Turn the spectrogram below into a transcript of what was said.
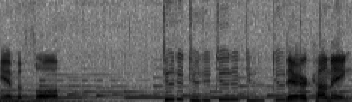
here before. Do do do do do do do. They're coming.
